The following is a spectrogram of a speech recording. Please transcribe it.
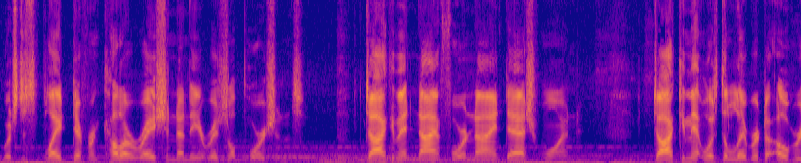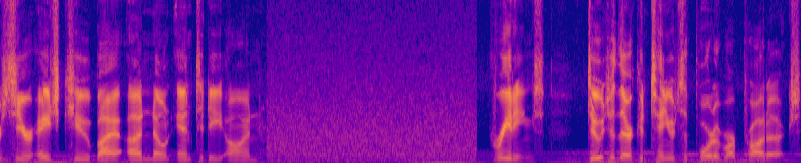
which displayed different coloration than the original portions. Document 949-1 Document was delivered to Overseer HQ by an unknown entity on Greetings. Due to their continued support of our products,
